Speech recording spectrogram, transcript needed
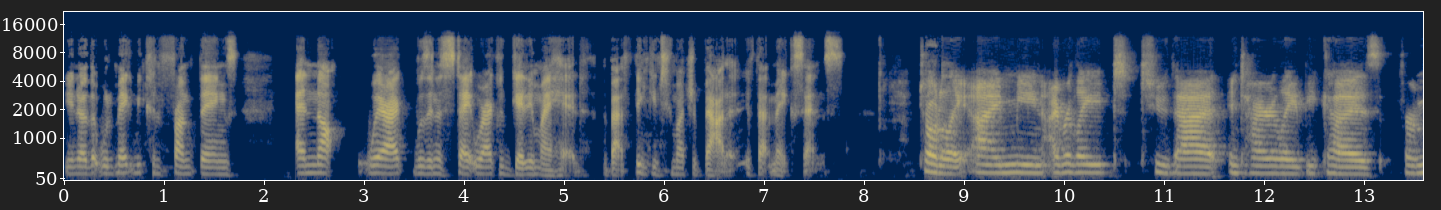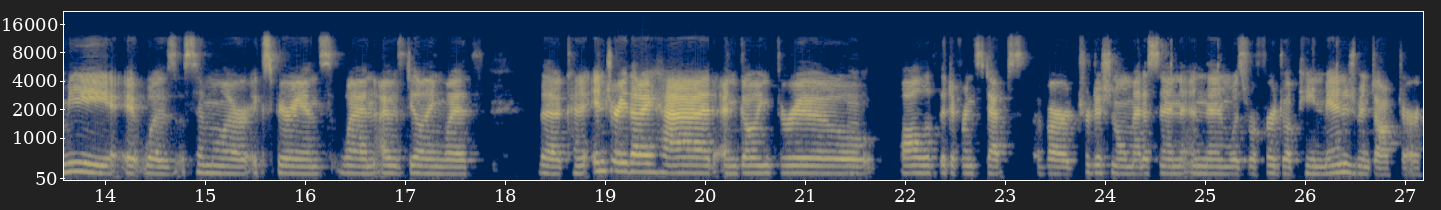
you know, that would make me confront things and not where I was in a state where I could get in my head about thinking too much about it, if that makes sense. Totally. I mean, I relate to that entirely because for me, it was a similar experience when I was dealing with the kind of injury that I had and going through mm. all of the different steps of our traditional medicine and then was referred to a pain management doctor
